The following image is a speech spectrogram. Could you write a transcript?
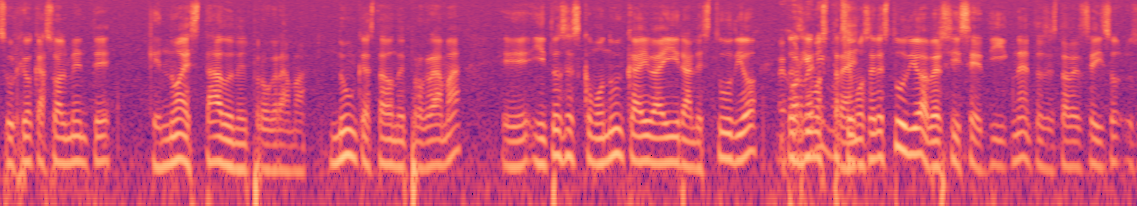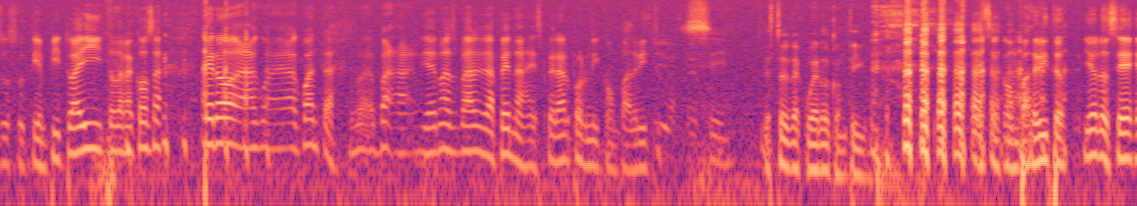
surgió casualmente que no ha estado en el programa, nunca ha estado en el programa. Eh, y entonces como nunca iba a ir al estudio, Mejor entonces dijimos traemos el estudio a ver si se digna, entonces esta vez se hizo su, su tiempito ahí y toda la cosa, pero agu- aguanta, va- va- y además vale la pena esperar por mi compadrito. Sí. Estoy de acuerdo contigo. Eso, compadrito. Yo lo sé.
